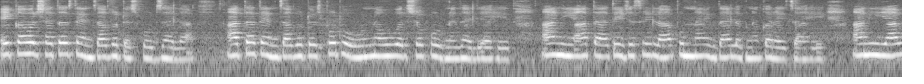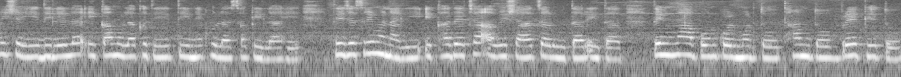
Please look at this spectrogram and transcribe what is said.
एका वर्षातच त्यांचा घटस्फोट झाला. आता त्यांचा घटस्फोट होऊन नऊ वर्ष पूर्ण झाली आहेत. आणि आता तेजश्रीला पुन्हा एकदा लग्न करायचं आहे. आणि याविषयी दिलेल्या एका मुलाखतीत तिने खुलासा केला आहे. तेजश्री म्हणाली एखाद्याच्या आयुष्यात चढउतार येतात. तेव्हा आपण कोलमडतो थांबतो ब्रेक घेतो.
